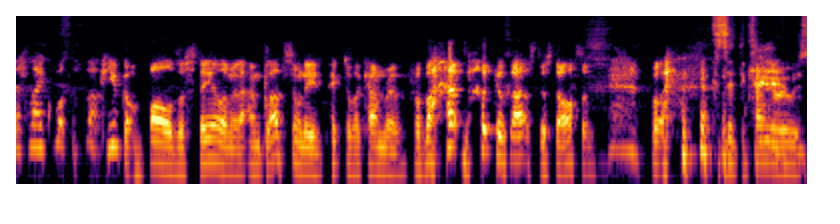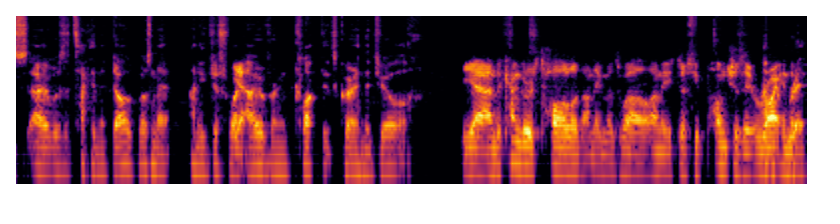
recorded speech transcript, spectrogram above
It's like, what the fuck? You've got balls of steel. I mean, I'm glad somebody picked up a camera for that because that's just awesome. But Because the, the kangaroo was uh, was attacking the dog, wasn't it? And he just went Yeah. over and clocked it square in the jaw. yeah, and the kangaroo's taller than him as well, and he's just he punches it right in the ripped.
